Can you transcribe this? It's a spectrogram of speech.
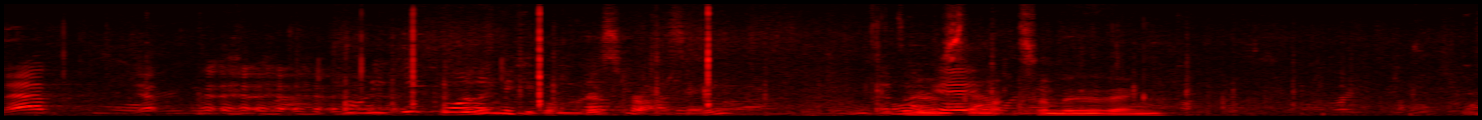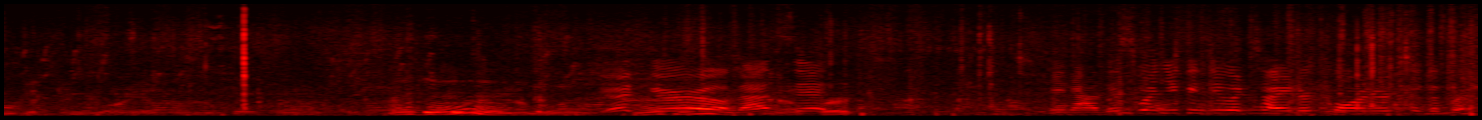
Left. Yep. Really make you go crisscross, eh? It's There's okay. lots of moving. Good girl, that's it. Okay, now this one you can do a tighter corner to the brick.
